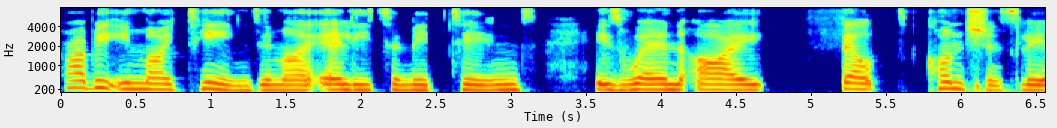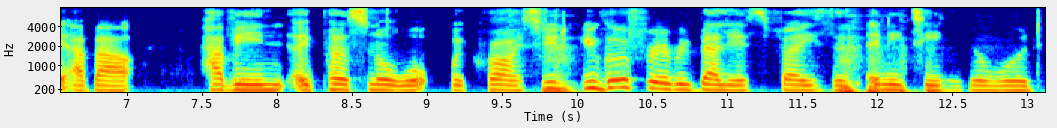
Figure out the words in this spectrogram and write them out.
probably in my teens, in my early to mid teens, is when I felt consciously about having a personal walk with Christ. You, mm. you go through a rebellious phase as any teenager would.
